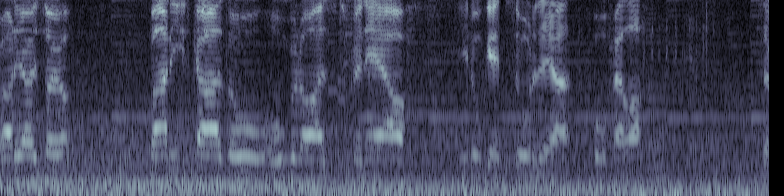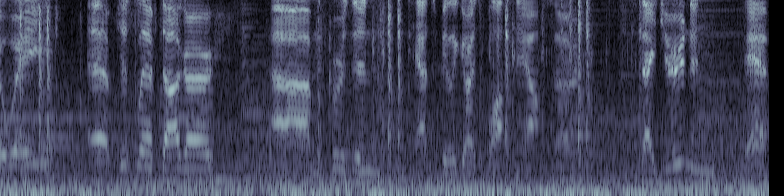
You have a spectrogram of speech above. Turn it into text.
Rightio, so Barney's car's all organised for now. It'll get sorted out, poor fella. So we have just left Dargo, um, cruising out to Billy Goat's Bluff now. So stay tuned and yeah,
